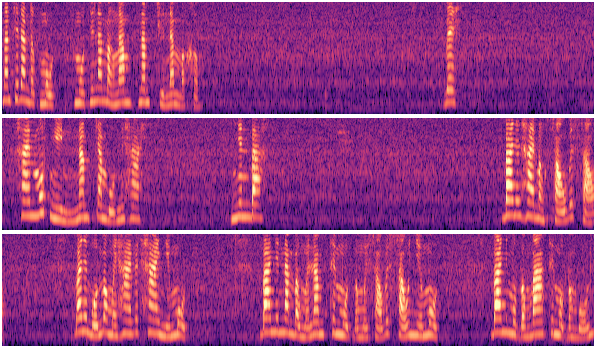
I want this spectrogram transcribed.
5 chia 5 được 1 1 x 5 bằng 5 5 trừ 5 bằng 0 B. 21.542 nhân 3 3 nhân 2 bằng 6 với 6 3 nhân 4 bằng 12 với 2 nhớ 1 3 nhân 5 bằng 15 thêm 1 bằng 16 với 6 nhớ 1 3 nhân 1 bằng 3 thêm 1 bằng 4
